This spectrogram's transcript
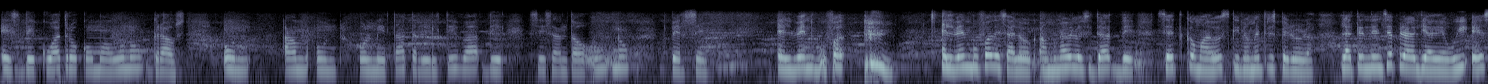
és de 4,1 graus un, amb una humitat relativa del 61%. El vent bufa, el vent bufa de Salou amb una velocitat de 7,2 km per hora. La tendència per al dia d'avui és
